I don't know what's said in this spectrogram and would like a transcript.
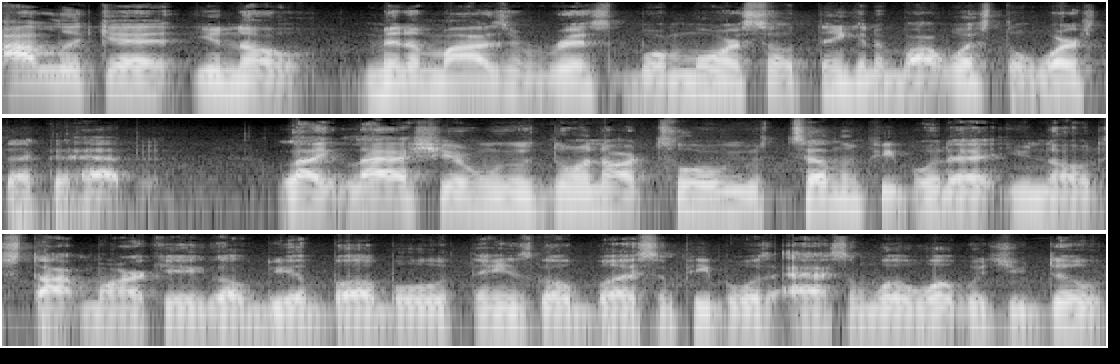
I look at, you know, minimizing risk, but more so thinking about what's the worst that could happen. Like last year when we was doing our tour, we was telling people that, you know, the stock market go be a bubble, things go bust, and people was asking, well, what would you do?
